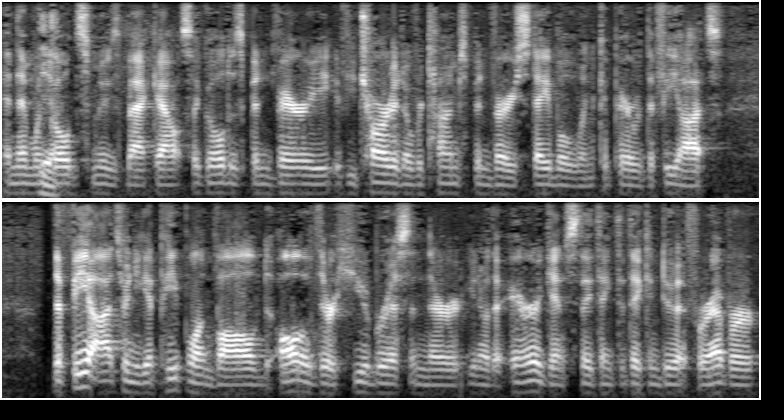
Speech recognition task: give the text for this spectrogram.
And then when Yeah. gold smooths back out, so gold has been very, if you chart it over time, it's been very stable when compared with the fiats the fiats when you get people involved all of their hubris and their you know their arrogance they think that they can do it forever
